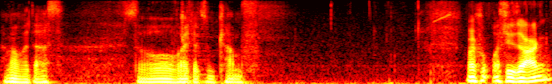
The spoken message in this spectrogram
Dann machen wir das. So, weiter zum Kampf. Mal gucken, was sie sagen.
